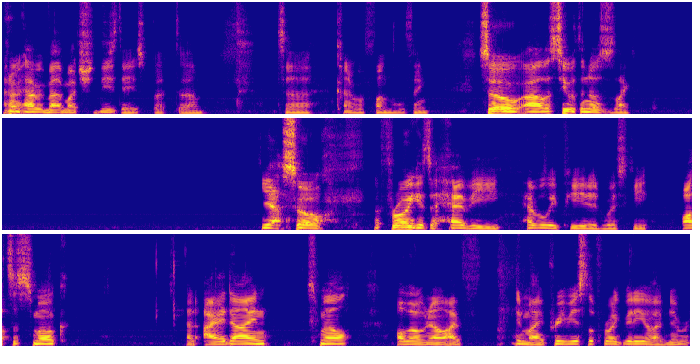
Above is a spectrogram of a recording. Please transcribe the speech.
I don't have it that much these days, but um, it's a kind of a fun little thing. So uh, let's see what the nose is like. Yeah, so Laphroaig is a heavy, heavily peated whiskey. Lots of smoke. That iodine smell. Although now I've in my previous Laphroaig video I've never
